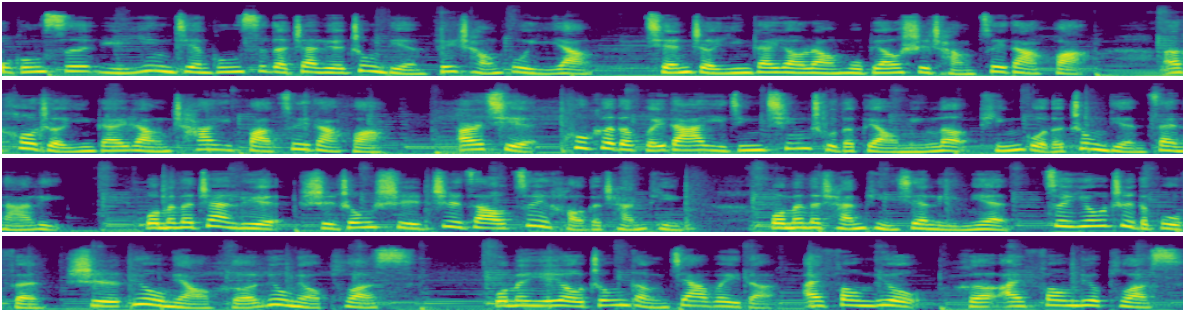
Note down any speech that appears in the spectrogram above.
务公司与硬件公司的战略重点非常不一样，前者应该要让目标市场最大化，而后者应该让差异化最大化。而且，库克的回答已经清楚地表明了苹果的重点在哪里。我们的战略始终是制造最好的产品，我们的产品线里面最优质的部分是六秒和六秒 Plus。我们也有中等价位的 iPhone 六和 iPhone 六 Plus，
